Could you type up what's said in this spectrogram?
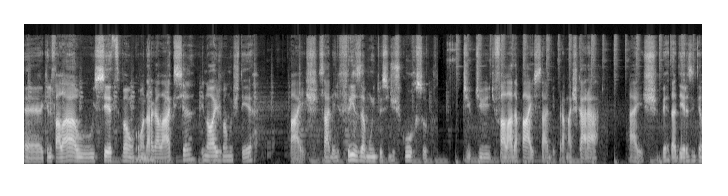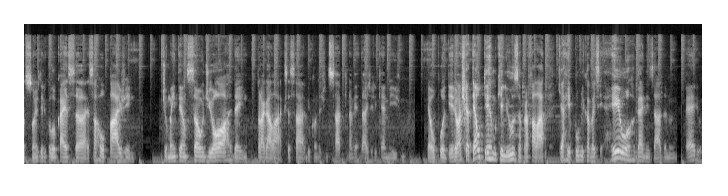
é, que ele fala: Ah, os Sith vão comandar a galáxia e nós vamos ter paz, sabe? Ele frisa muito esse discurso de, de, de falar da paz, sabe? Para mascarar as verdadeiras intenções dele, colocar essa, essa roupagem de uma intenção de ordem para a galáxia, sabe? Quando a gente sabe que na verdade ele quer mesmo é o poder. Eu acho que até o termo que ele usa para falar que a república vai ser reorganizada no império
